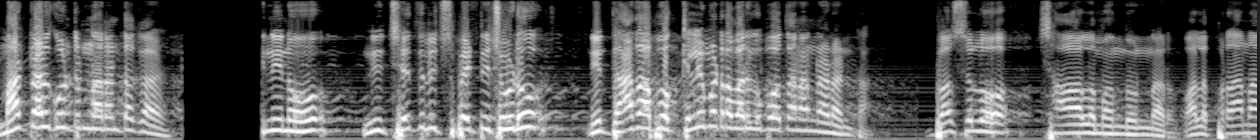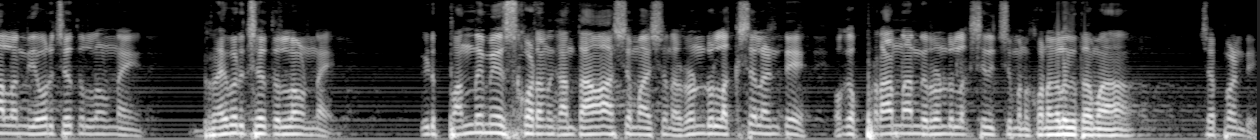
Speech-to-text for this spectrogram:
మాట్లాడుకుంటున్నారంట నేను నీ చేతులు ఇచ్చి పెట్టి చూడు. నేను దాదాపు ఒక కిలోమీటర్ వరకు పోతానన్నాడంట బస్సులో చాలామంది ఉన్నారు. వాళ్ళ ప్రాణాలన్నీ ఎవరి చేతుల్లో ఉన్నాయి? డ్రైవర్ చేతుల్లో ఉన్నాయి. వీడు పందెం వేసుకోవడానికి అంత ఆశమాశన రెండు లక్షలు అంటే ఒక ప్రాణాన్ని రెండు లక్షలు ఇచ్చి మనం కొనగలుగుతామా? చెప్పండి.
